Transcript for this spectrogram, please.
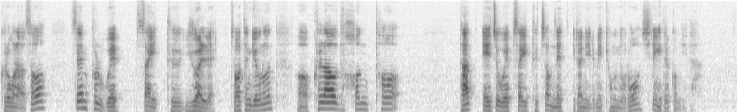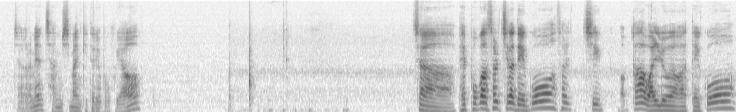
그러고 나서 샘플 웹사이트 URL 저 같은 경우는 어, cloudhunter.azuwebsite.net 이라는 이름의 경로로 실행이 될 겁니다. 자 그러면 잠시만 기다려 보고요. 자 배포가 설치가 되고 설치가 완료가 되고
